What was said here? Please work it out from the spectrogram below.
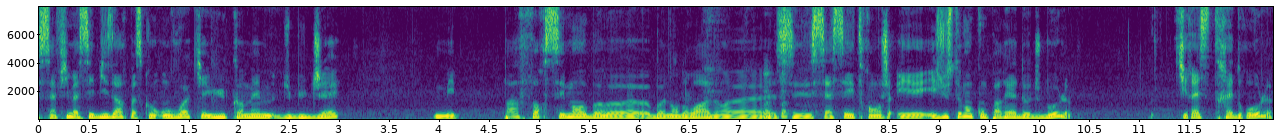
C'est un film assez bizarre parce qu'on on voit qu'il y a eu quand même du budget, mais pas forcément au, bo- au bon endroit. euh, C'est c'est assez étrange. Et, et justement, comparé à Dodgeball, qui reste très drôle,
